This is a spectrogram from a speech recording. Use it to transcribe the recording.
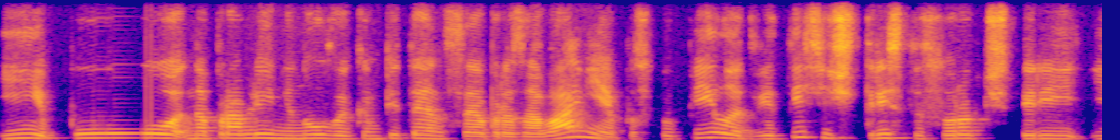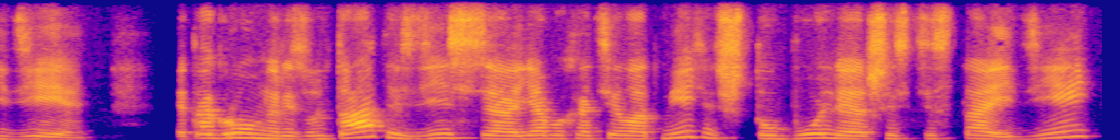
и по направлению новой компетенции образования поступило 2344 идеи. Это огромный результат, и здесь э, я бы хотела отметить, что более 600 идей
